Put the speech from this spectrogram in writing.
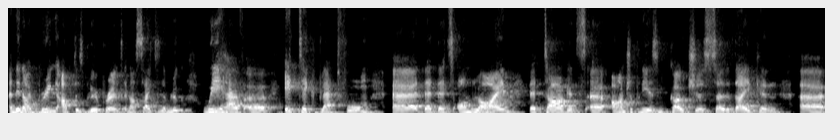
And then I bring up this blueprint and I say to them, look, we have a edtech platform uh, that, that's online that targets uh, entrepreneurs and coaches so that they can uh,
